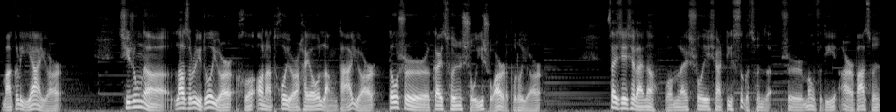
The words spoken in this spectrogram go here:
马格里亚园。其中呢，拉泽瑞多园和奥纳托园还有朗达园都是该村数一数二的葡萄园。再接下来呢，我们来说一下第四个村子，是孟福迪阿尔巴村。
